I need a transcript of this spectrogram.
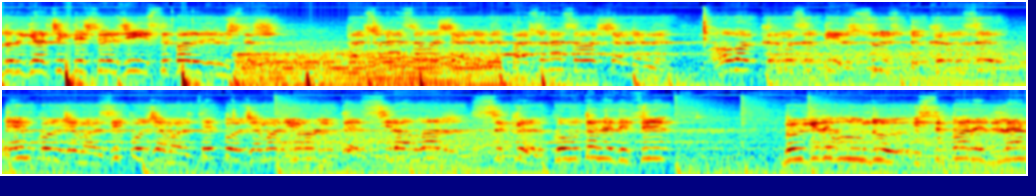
Mermi taarruzları gerçekleştirileceği istihbar edilmiştir. Personel savaş yerlerine, personel savaş yerlerine. Hava kırmızı 1, su üstü kırmızı, Emkon Cemal, Zippo Cemal, Tetbol Cemal yürürlükte. Silahlar sıkı. Komutan hedefi bölgede bulunduğu istihbar edilen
